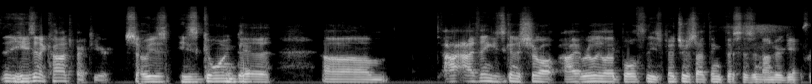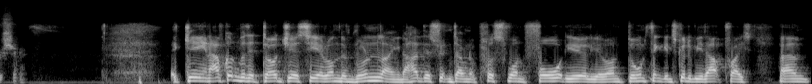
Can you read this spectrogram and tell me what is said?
he's in a contract year, so he's he's going okay. to um, I, I think he's going to show up. I really like both of these pitchers. I think this is an under game for sure. Again, I've gone with the Dodgers here on the run line. I had this written down at plus 140 earlier on. Don't think it's going to be that price. Um,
